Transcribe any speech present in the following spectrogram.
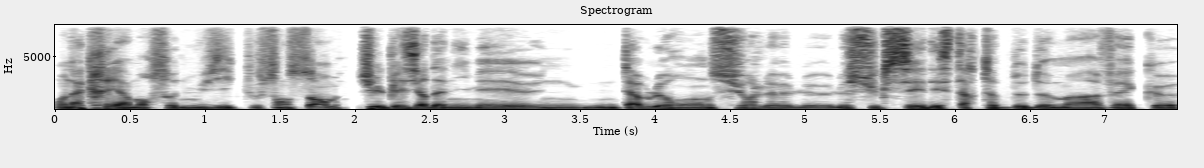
On a créé un morceau de musique tous ensemble. J'ai eu le plaisir d'animer une, table ronde sur le, succès des startups de demain avec euh,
